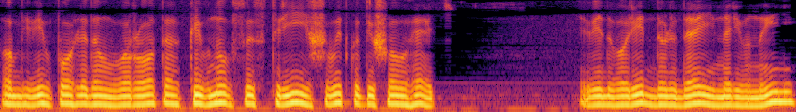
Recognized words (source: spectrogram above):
обвів поглядом ворота, кивнув сестрі і швидко пішов геть. Від воріт до людей на рівнині,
